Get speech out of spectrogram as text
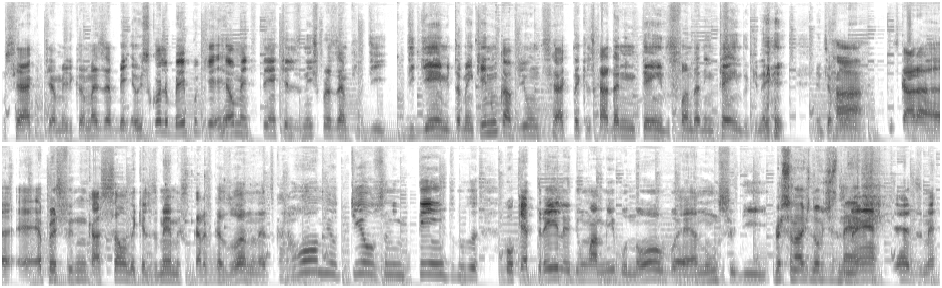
o React americano, mas é bem. Eu escolho bem porque realmente tem aqueles nichos, por exemplo, de, de game também. Quem nunca viu um React daqueles caras da Nintendo, os fãs da Nintendo, que nem a gente falou Ah, os caras. É a personificação daqueles memes que os caras ficam zoando, né? Os caras, oh meu Deus, o Nintendo. Qualquer trailer de um amiibo novo, é anúncio de personagem novo de Smash. é, de Smash.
